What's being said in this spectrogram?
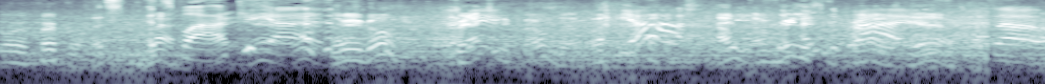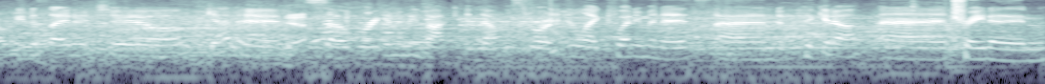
or purple? It's black. black, right? yeah. There you go. We actually found it. Yeah. I'm, I'm really I'm surprised. Yeah. So we decided to get it. Yeah. So we're gonna be back in the Apple store in like 20 minutes and pick it up and trade in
